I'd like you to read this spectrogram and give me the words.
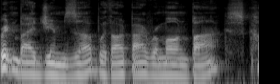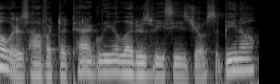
written by Jim Zub with art by Ramon Bachs, colors Javier Tartaglia, letters VC's Joe Sabino,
